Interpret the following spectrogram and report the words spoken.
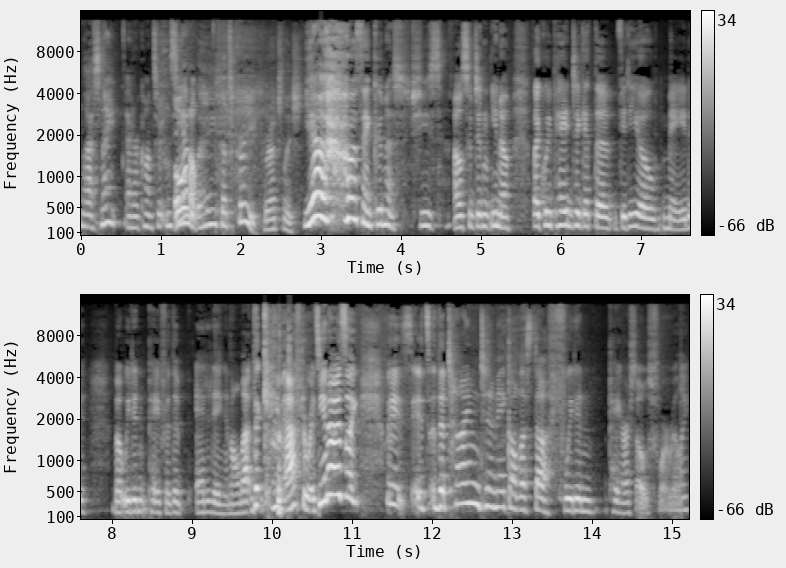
last night at our concert in oh, Seattle. Oh, hey, that's great! Congratulations. Yeah. Oh, thank goodness. Jeez. I also didn't, you know, like we paid to get the video made, but we didn't pay for the editing and all that that came afterwards. You know, it's like it's, it's the time to make all the stuff we didn't pay ourselves for really.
